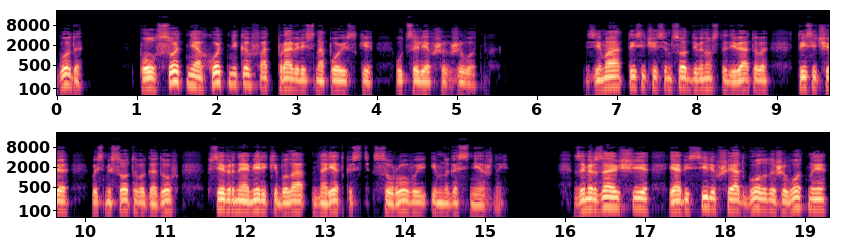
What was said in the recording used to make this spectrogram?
года, полсотни охотников отправились на поиски уцелевших животных. Зима 1799-1800 годов в Северной Америке была на редкость суровой и многоснежной. Замерзающие и обессилевшие от голода животные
